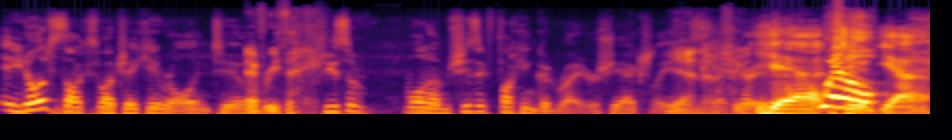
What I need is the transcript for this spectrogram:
And you know what sucks about J.K. Rowling too? Everything. She's a well, no, she's a fucking good writer. She actually Yeah, is. no, Like, she her- was- Yeah, Well, dude, yeah.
